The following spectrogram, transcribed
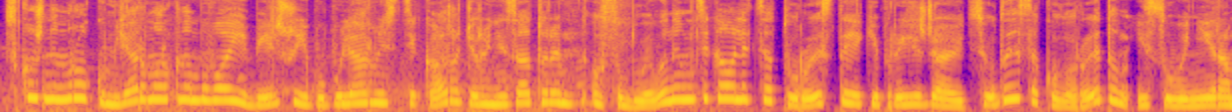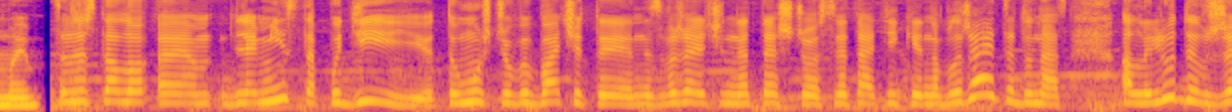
З кожним роком ярмарок набуває більшої популярності, кажуть організатори. Особливо ним цікавляться туристи, які приїжджають сюди за колоритом і сувенірами. Це вже стало е, для міста подією, тому що ви бачите, незважаючи на те, що свята тільки наближаються до нас, але люди вже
